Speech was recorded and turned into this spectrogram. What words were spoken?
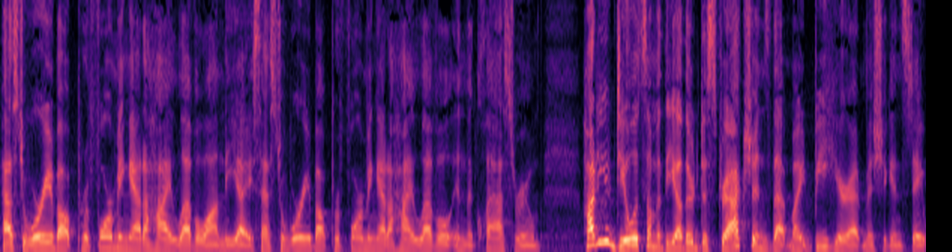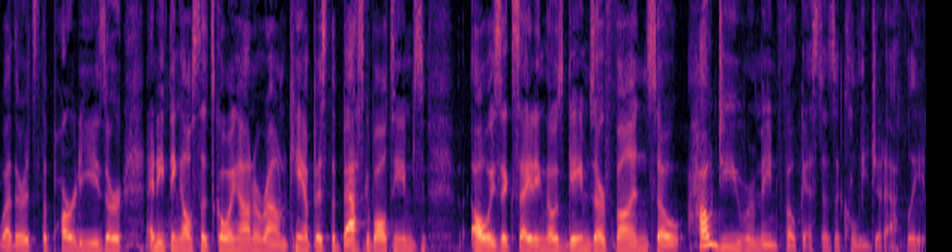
has to worry about performing at a high level on the ice, has to worry about performing at a high level in the classroom, how do you deal with some of the other distractions that might be here at Michigan State, whether it's the parties or anything else that's going on around campus? The basketball team's always exciting, those games are fun. So, how do you remain focused as a collegiate athlete?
